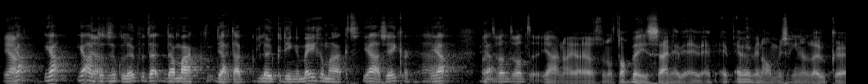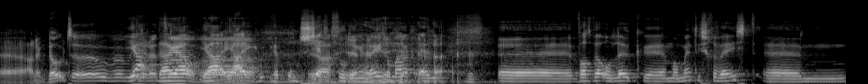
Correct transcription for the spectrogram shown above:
Ja. ja. Ja, ja, Ja. dat is ook leuk. Want daar, daar, maak, ja, daar heb ik leuke dingen meegemaakt. Ja, zeker. Ja. Ja. Want, Ja. want, want ja, nou ja, als we dan toch bezig zijn, heb je, heb, heb- hebben we dan misschien een leuke eh, anekdote over Ja, nou ja, of, ja, eh, ja, ik heb ontzettend ja, veel ja, dingen ja, meegemaakt. ja. En wat wel een leuk moment is geweest. ehm,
